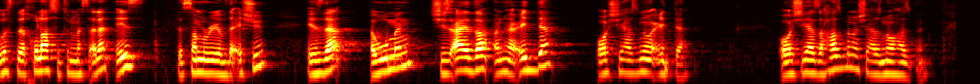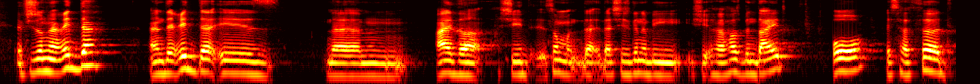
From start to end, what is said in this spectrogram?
what's the خلاصة المسألة is the summary of the issue is that a woman she's either on her iddah or she has no iddah or she has a husband or she has no husband if she's on her iddah and the iddah is um, either she someone that, that she's gonna be she, her husband died or it's her third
